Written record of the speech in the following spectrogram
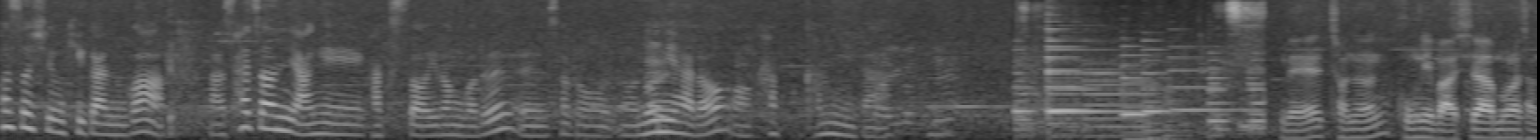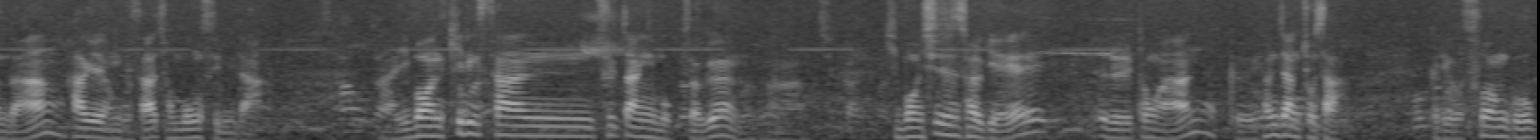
컨소시움 기관과 아, 사전 양해 각서 이런 거를 에, 서로 어, 논의하러 어, 가, 갑니다. 네, 저는 국립아시아문화전당 학예연구사 전봉수입니다. 아, 이번 키르기스탄 출장의 목적은 아, 기본 시설 설계를 통한 그 현장 조사 그리고 수원국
